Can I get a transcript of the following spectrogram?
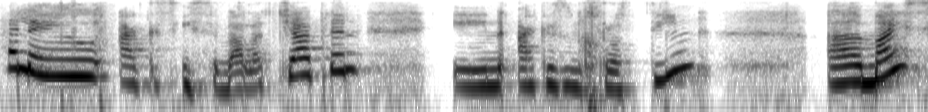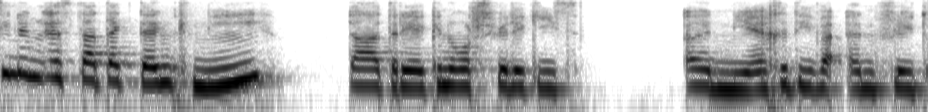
Hallo, ek is Isabella Chaplin en ek is in graad 10. Uh my siening is dat ek dink nie dat rekenaarspeletjies 'n negatiewe invloed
